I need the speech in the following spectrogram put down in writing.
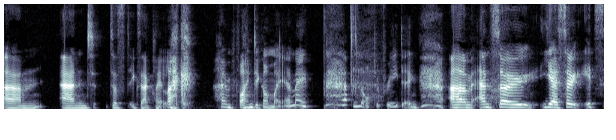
um, and just exactly like. I'm finding on my MA a lot of reading. Um, and so, yeah, so it's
